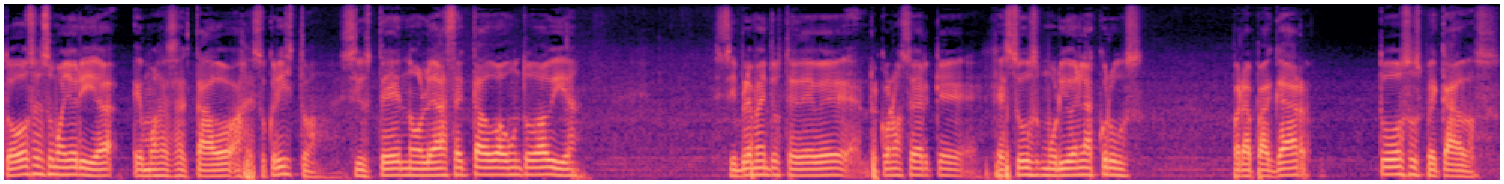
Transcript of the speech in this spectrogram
Todos en su mayoría hemos aceptado a Jesucristo. Si usted no le ha aceptado aún todavía, simplemente usted debe reconocer que Jesús murió en la cruz para pagar todos sus pecados.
